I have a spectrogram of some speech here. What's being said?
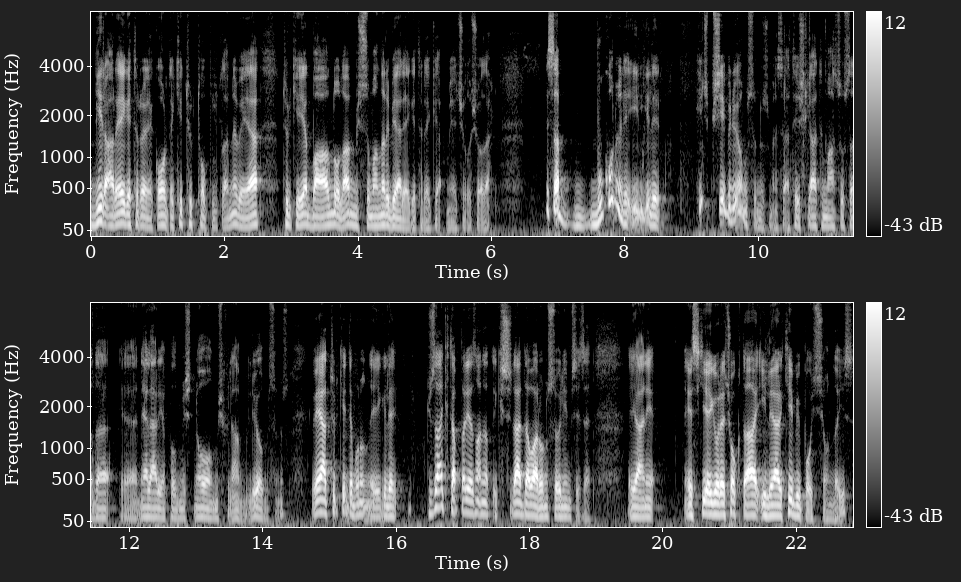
bir araya getirerek oradaki Türk topluluklarını veya Türkiye'ye bağlı olan Müslümanları bir araya getirerek yapmaya çalışıyorlar. Mesela bu konuyla ilgili hiçbir şey biliyor musunuz mesela? Teşkilat-ı mahsusta da e, neler yapılmış, ne olmuş falan biliyor musunuz? Veya Türkiye'de bununla ilgili güzel kitaplar yazan kişiler de var onu söyleyeyim size. Yani eskiye göre çok daha ileriki bir pozisyondayız.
